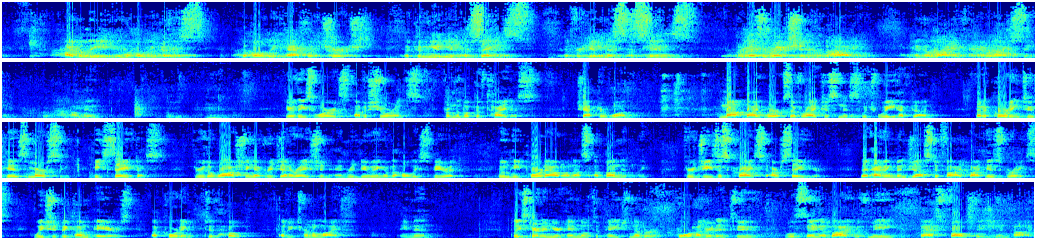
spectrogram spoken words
I believe in the Holy Ghost, the Holy Catholic Church, the communion of saints, the forgiveness of sins, the resurrection of the body, and the life everlasting. Amen. Hear these words of assurance from the book of Titus, chapter 1. Not by works of righteousness which we have done, but according to his mercy he saved us through the washing of regeneration and renewing of the Holy Spirit, whom He poured out on us abundantly through Jesus Christ our Savior, that having been justified by His grace, we should become heirs according to the hope of eternal life. Amen. Please turn in your hymnal to page number 402 we'll sing Abide with Me, Fast Falls the Eventide.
